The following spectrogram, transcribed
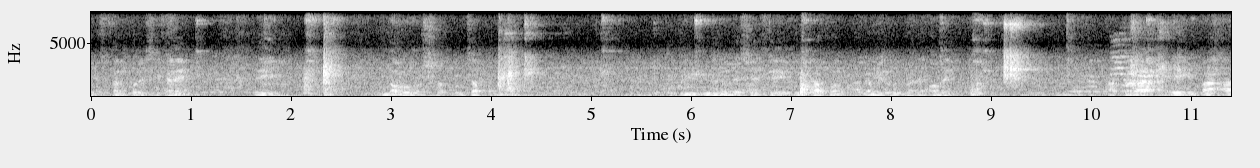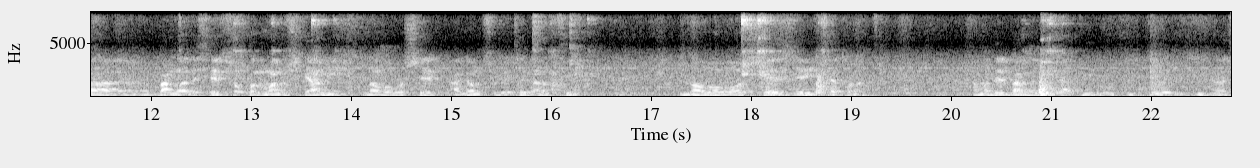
অবস্থান করে, সেখানে এই নববর্ষ উদযাপন পৃথিবীর বিভিন্ন দেশে যে উদযাপন আগামী রবিবারে হবে। আপনারা এই বাংলাদেশের সকল মানুষকে আমি নববর্ষের আগাম শুভেচ্ছা জানাচ্ছি। নববর্ষের যেই চেতনা, আমাদের বাঙালি জাতি, ঐতিহ্য, ইতিহাস,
